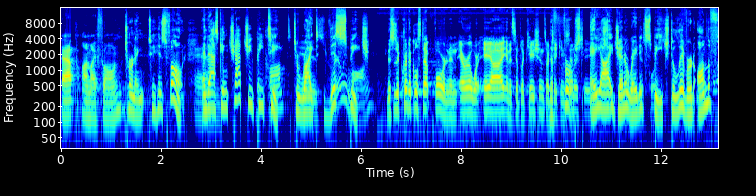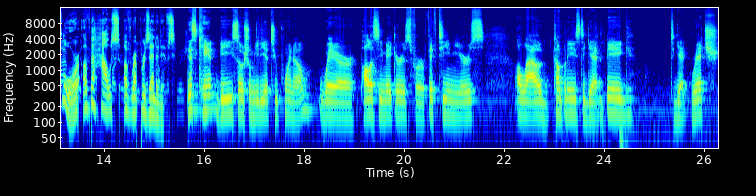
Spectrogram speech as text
app on my phone. turning to his phone and asking ChatGPT to write this speech. This is a critical step forward in an era where AI and its implications are The taking center first stage. AI generated speech delivered on the floor of the House of Representatives. This can't be social media 2.0, where policymakers for 15 years allowed companies to get big, to get rich,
